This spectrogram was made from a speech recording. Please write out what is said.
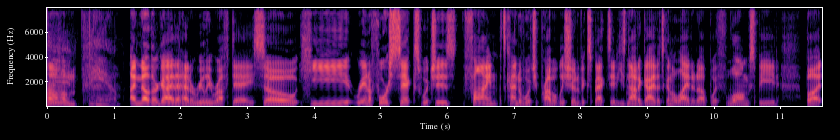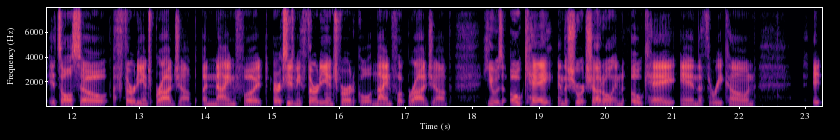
um, Damn. another guy that had a really rough day. So he ran a 4 6, which is fine. That's kind of what you probably should have expected. He's not a guy that's going to light it up with long speed, but it's also a 30 inch broad jump, a 9 foot, or excuse me, 30 inch vertical, 9 foot broad jump. He was okay in the short shuttle and okay in the three cone. It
